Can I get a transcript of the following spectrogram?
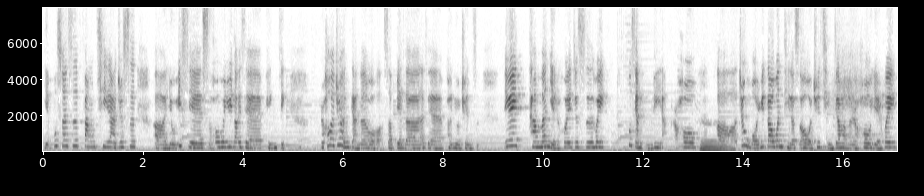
也不算是放弃啊，就是呃有一些时候会遇到一些瓶颈，然后就很感恩我身边的那些朋友圈子，因为他们也会就是会。互相鼓励啊，然后，嗯、呃，就我遇到问题的时候，我去请教他们，然后也会，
